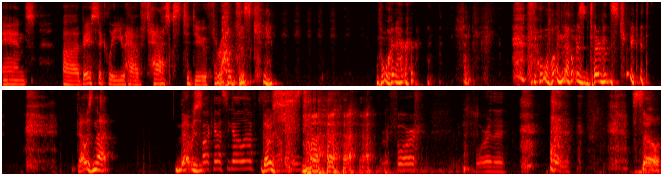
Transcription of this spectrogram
and uh, basically you have tasks to do throughout this game where the one that was demonstrated that was not that was podcast you got left? that was Nothing? four, four in the. So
